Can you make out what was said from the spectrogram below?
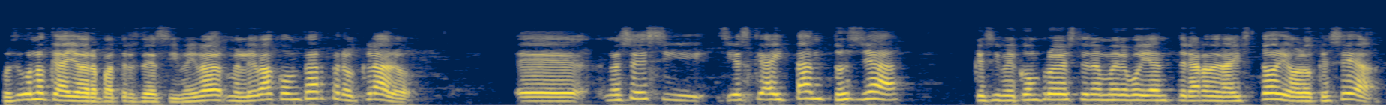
Pues uno que hay ahora para 3DS y me, iba, me lo iba a comprar, pero claro, eh, no sé si, si es que hay tantos ya que si me compro este no me voy a enterar de la historia o lo que sea.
